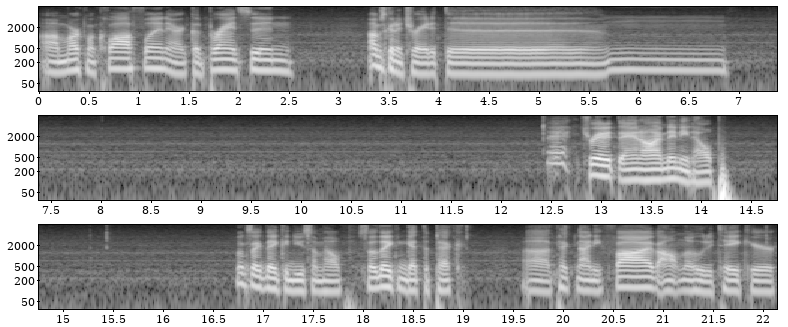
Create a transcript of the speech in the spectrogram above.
Uh, Mark McLaughlin, Erik Gudbranson, I'm just going to trade it to... Mm, eh, trade it to Anaheim. They need help. Looks like they could use some help. So they can get the pick. Uh, pick 95. I don't know who to take here.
